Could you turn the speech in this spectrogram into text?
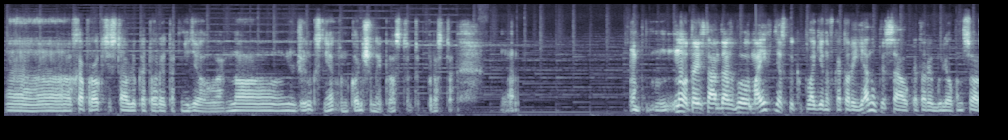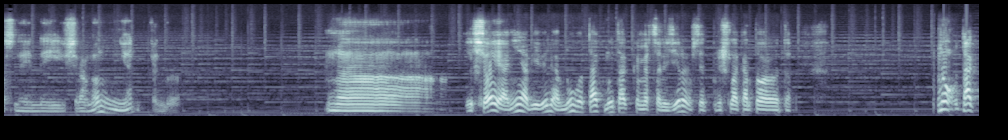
Хапрокси ставлю, которая так не делала. Но Nginx нет, он конченый просто. Просто ну, то есть там даже было моих несколько плагинов, которые я написал, которые были open source, и все равно нет, как бы. И все, и они объявили, «А, ну вот так, мы так коммерциализируемся. Это пришла контора, это ну, так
